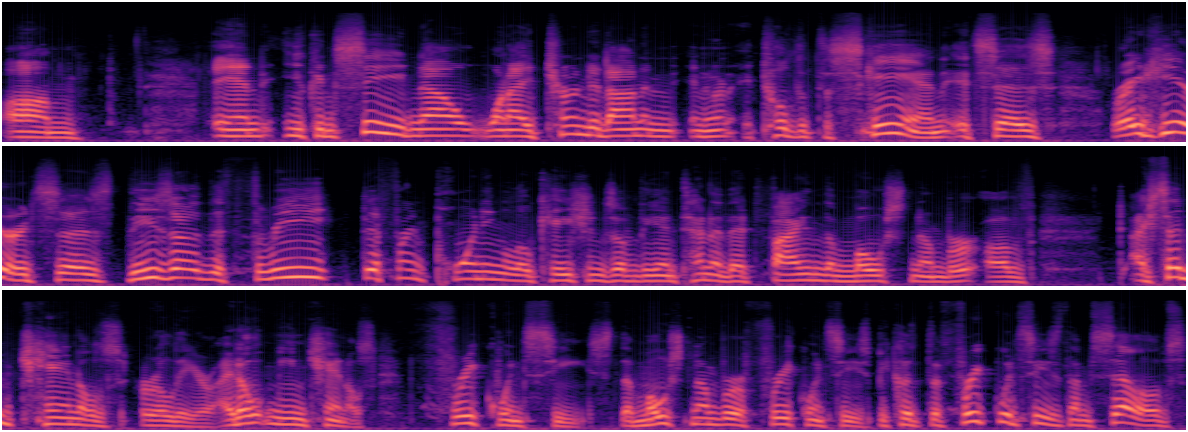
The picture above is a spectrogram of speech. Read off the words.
Um, and you can see now when I turned it on and, and I told it to scan, it says right here, it says these are the three different pointing locations of the antenna that find the most number of I said channels earlier. I don't mean channels frequencies, the most number of frequencies, because the frequencies themselves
